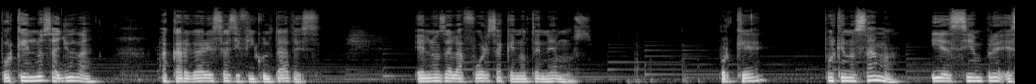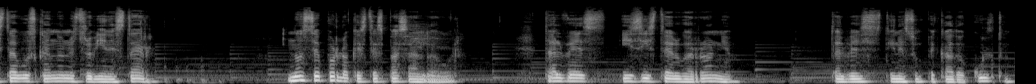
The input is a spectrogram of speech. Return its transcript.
Porque Él nos ayuda a cargar esas dificultades. Él nos da la fuerza que no tenemos. ¿Por qué? Porque nos ama y Él siempre está buscando nuestro bienestar. No sé por lo que estés pasando ahora. Tal vez hiciste algo erróneo. Tal vez tienes un pecado oculto.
